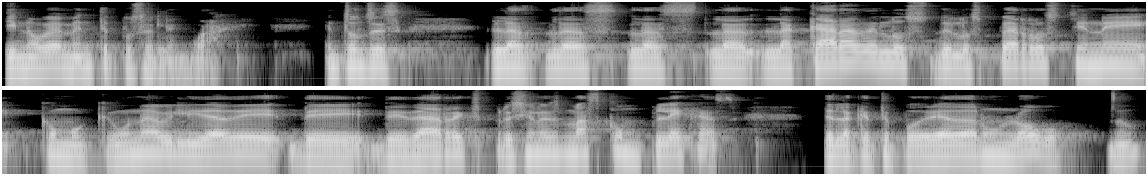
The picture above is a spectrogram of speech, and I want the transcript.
Y obviamente, pues, el lenguaje. Entonces, la, las, las, la, cara de los, de los perros tiene como que una habilidad de, de, dar expresiones más complejas de la que te podría dar un lobo, ¿no?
